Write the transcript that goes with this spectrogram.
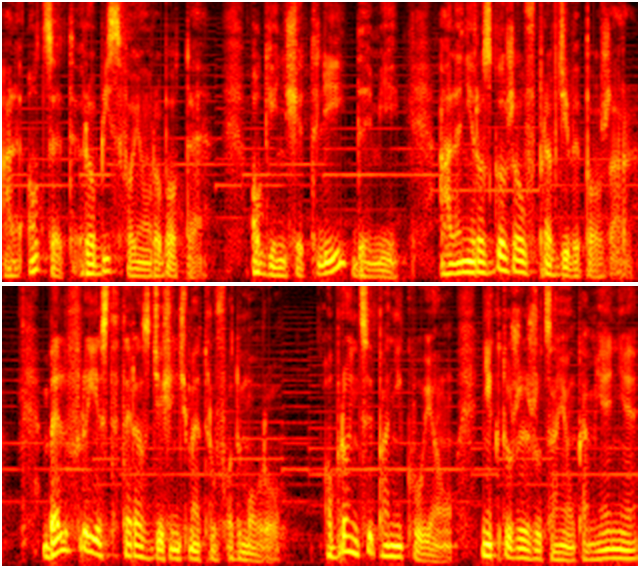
ale ocet robi swoją robotę. Ogień się tli, dymi, ale nie rozgorzał w prawdziwy pożar. Belfry jest teraz 10 metrów od muru. Obrońcy panikują, niektórzy rzucają kamienie,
